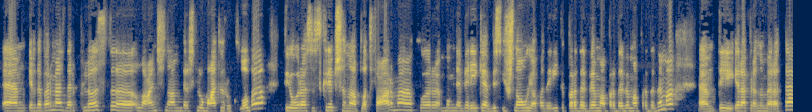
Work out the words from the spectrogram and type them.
Um, ir dabar mes dar plus uh, launchinam verslių moterų klubą, tai jau yra subscriptiono platforma, kur mums nebereikia vis iš naujo padaryti pardavimą, pardavimą, pardavimą. Um, tai yra prenumerata,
